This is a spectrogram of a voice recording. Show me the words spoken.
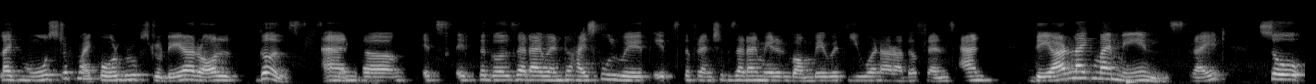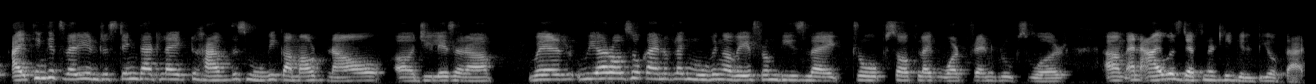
like most of my core groups today are all girls, and uh, it's it's the girls that I went to high school with. It's the friendships that I made in Bombay with you and our other friends, and they are like my mains, right? so i think it's very interesting that like to have this movie come out now uh, Jee Le Zaraa, where we are also kind of like moving away from these like tropes of like what friend groups were. Um, and i was definitely guilty of that.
